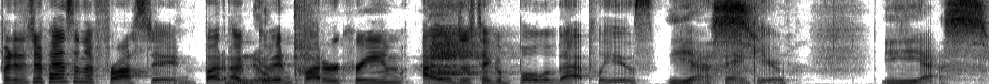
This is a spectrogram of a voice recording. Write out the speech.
But it depends on the frosting. But a good Nope. buttercream, I will just take a bowl of that, please. Yes. Thank you. Yes.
